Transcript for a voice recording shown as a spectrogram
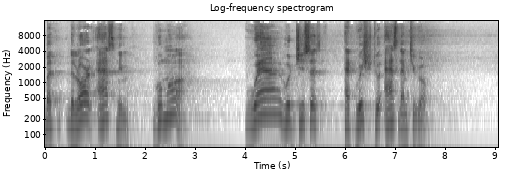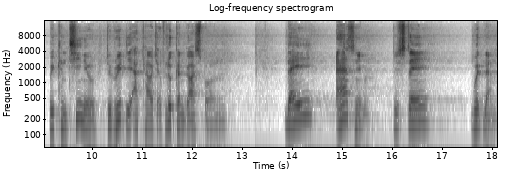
But the Lord asked him, Go more. Where would Jesus have wished to ask them to go? We continue to read the account of Luke's Gospel. They asked him to stay with them.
